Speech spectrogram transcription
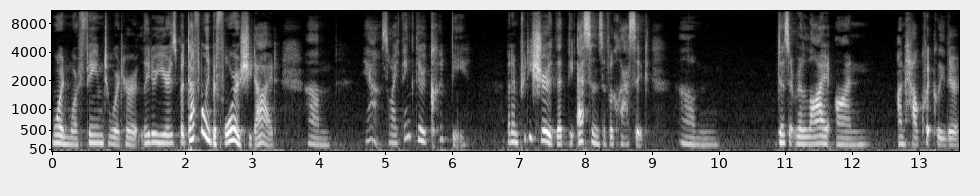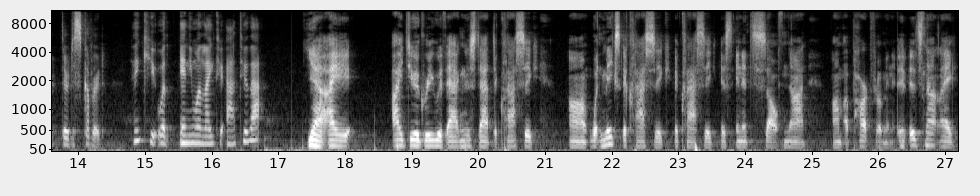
more and more fame toward her later years, but definitely before she died. Um, yeah, so I think there could be. But I'm pretty sure that the essence of a classic um, doesn't rely on on how quickly they're they're discovered. Thank you. Would anyone like to add to that? Yeah, I I do agree with Agnes that the classic, um, what makes a classic a classic is in itself, not um, apart from it. It- It's not like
